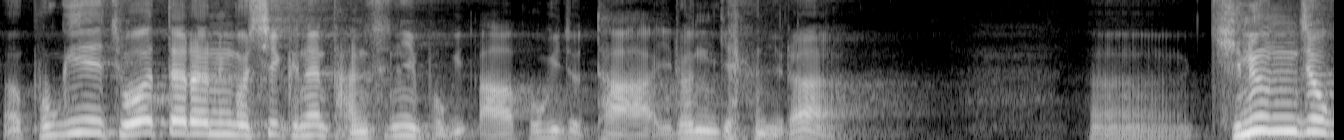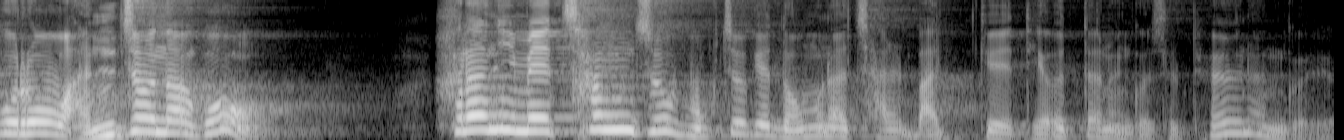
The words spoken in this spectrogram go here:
어, 보기에 좋았다라는 것이 그냥 단순히 보기 아 보기 좋다 이런 게 아니라 어, 기능적으로 완전하고 하나님의 창조 목적에 너무나 잘 맞게 되었다는 것을 표현한 거예요.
